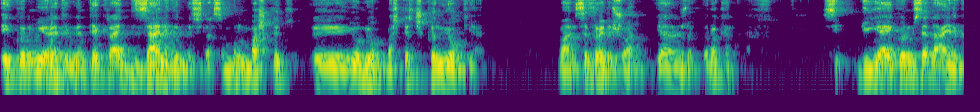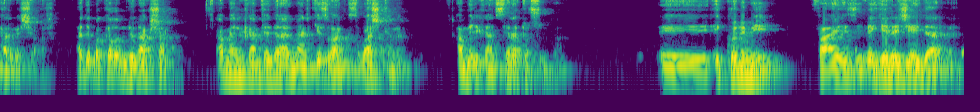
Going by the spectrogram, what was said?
ekonomi yönetiminin tekrar dizayn edilmesi lazım. Bunun başka e, yolu yok. Başka çıkarı yok yani. Maalesef öyle şu an geldiğimiz nokta. Bakın dünya ekonomisinde de aynı kargaşa var. Hadi bakalım dün akşam Amerikan Federal Merkez Bankası Başkanı Amerikan Senatosu'nda e, ekonomi, faizi ve geleceği değerlendirdi.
